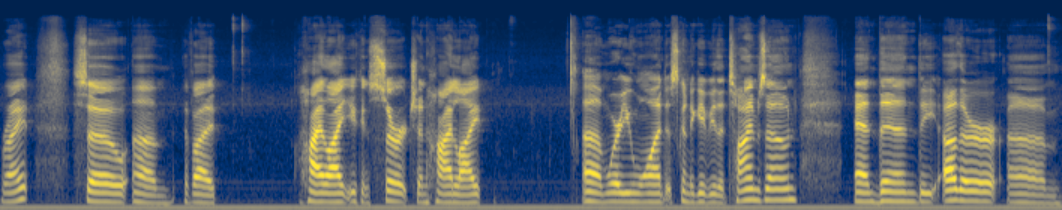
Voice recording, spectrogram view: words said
right? So um, if I highlight, you can search and highlight um, where you want. It's going to give you the time zone. And then the other um,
